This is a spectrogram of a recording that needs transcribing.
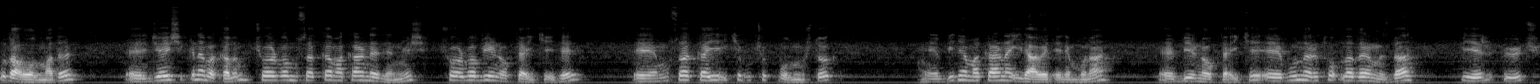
Bu da olmadı. E, C şıkkına bakalım. Çorba, musakka, makarna denmiş. Çorba 1.2 idi. E, musakkayı 2.5 bulmuştuk. E, bir de makarna ilave edelim buna. E, 1.2. E, bunları topladığımızda 1, 3,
